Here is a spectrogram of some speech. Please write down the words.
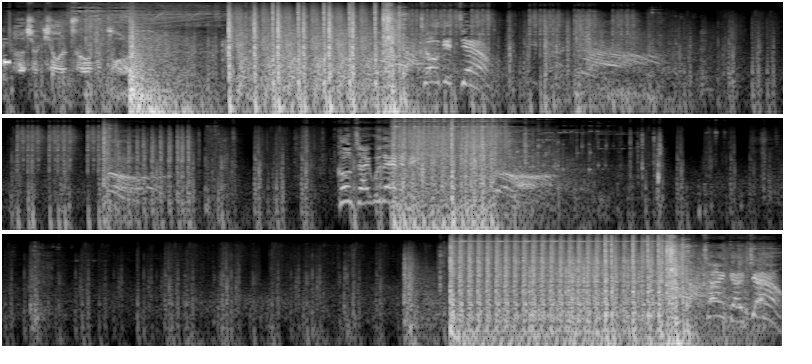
Hunter killer drone deployed. Target down! Contact with enemy! Tango down!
